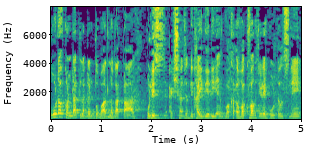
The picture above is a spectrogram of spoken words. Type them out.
ਕੋਡ ਆਫ ਕੰਡਕਟ ਲੱਗਣ ਤੋਂ ਬਾਅਦ ਲਗਾਤਾਰ ਪੁਲਿਸ ਐਕਸ਼ਨ 'ਚ ਦਿਖਾਈ ਦੇ ਰਹੀ ਹੈ। ਵੱਖ- ਵੱਖ-ਵੱਖ ਜਿਹੜੇ ਹੋਟਲਸ ਨੇ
